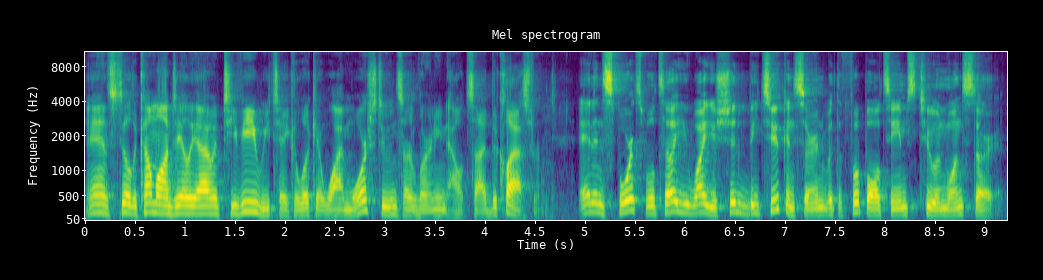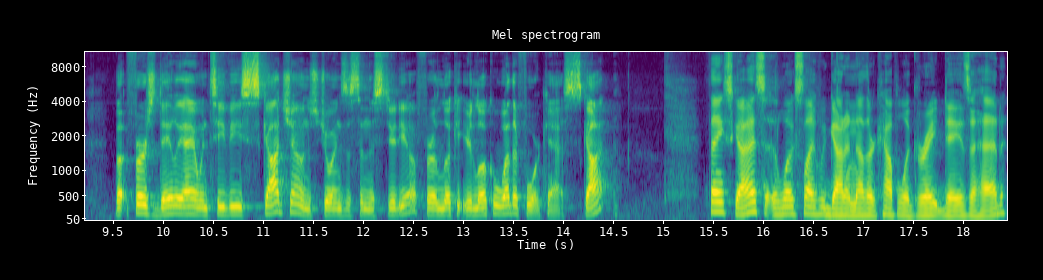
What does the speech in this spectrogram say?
And still to come on Daily Iowan TV, we take a look at why more students are learning outside the classroom. And in sports, we'll tell you why you shouldn't be too concerned with the football team's 2-1 start. But first, Daily Iowan TV's Scott Jones joins us in the studio for a look at your local weather forecast. Scott? Thanks, guys. It looks like we got another couple of great days ahead.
